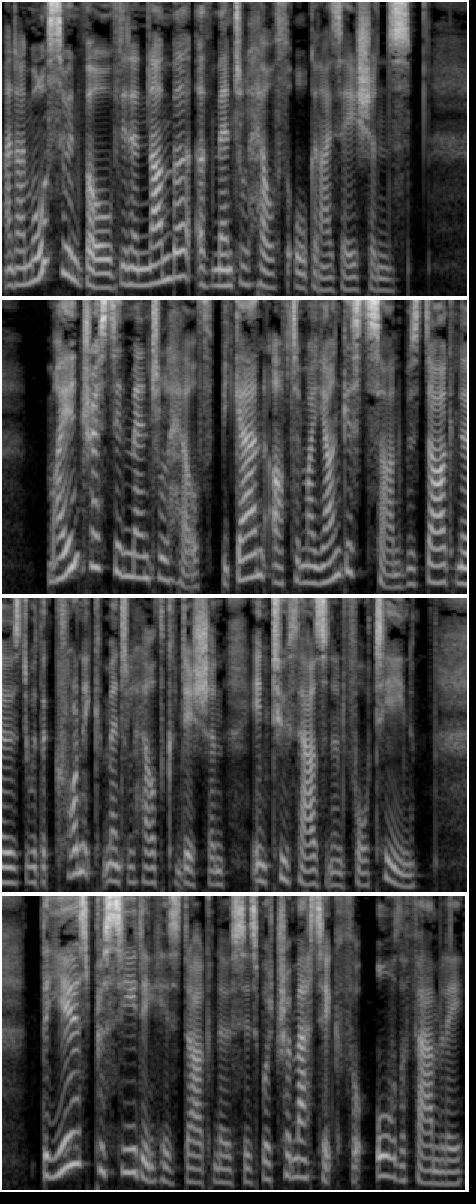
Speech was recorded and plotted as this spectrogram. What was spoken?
and I'm also involved in a number of mental health organisations. My interest in mental health began after my youngest son was diagnosed with a chronic mental health condition in 2014. The years preceding his diagnosis were traumatic for all the family,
